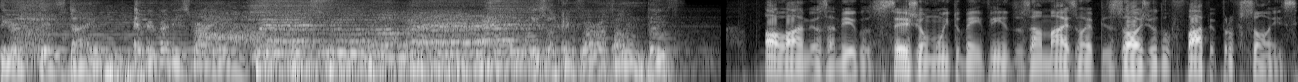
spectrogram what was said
The earth is dying, everybody's crying. Where's Superman? He's looking for a phone booth. Olá, meus amigos, sejam muito bem-vindos a mais um episódio do FAP Profissões.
